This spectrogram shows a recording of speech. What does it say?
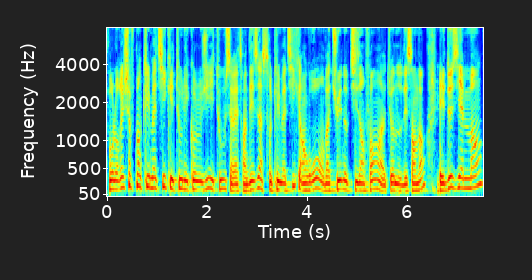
pour le réchauffement climatique et tout, l'écologie et tout, ça va être un désastre climatique. En gros, on va tuer nos petits-enfants, euh, tu vois, nos descendants. Et deuxièmement,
